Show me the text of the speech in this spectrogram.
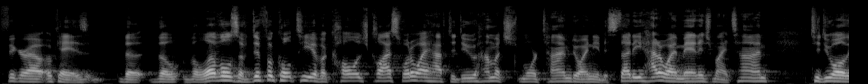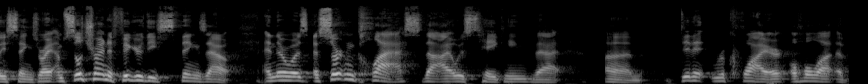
figure out, okay, is the, the, the levels of difficulty of a college class, what do I have to do? How much more time do I need to study? How do I manage my time to do all these things, right? I'm still trying to figure these things out. And there was a certain class that I was taking that um, didn't require a whole lot of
